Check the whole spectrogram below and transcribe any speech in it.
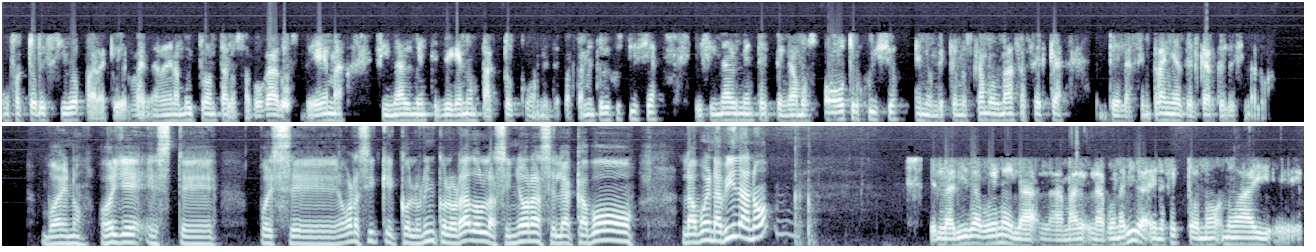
un factor decisivo para que de manera muy pronta los abogados de EMA finalmente lleguen a un pacto con el Departamento de Justicia y finalmente tengamos otro juicio en donde conozcamos más acerca de las entrañas del cártel de Sinaloa. Bueno, oye, este, pues eh, ahora sí que colorín colorado, la señora se le acabó la buena vida, ¿no? La vida buena y la, la, la buena vida. En efecto, no no hay eh,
